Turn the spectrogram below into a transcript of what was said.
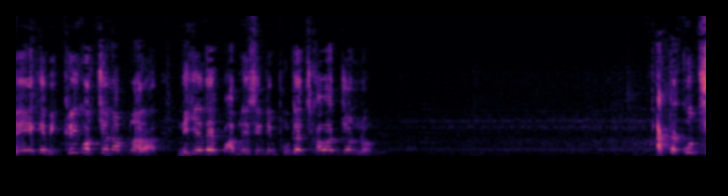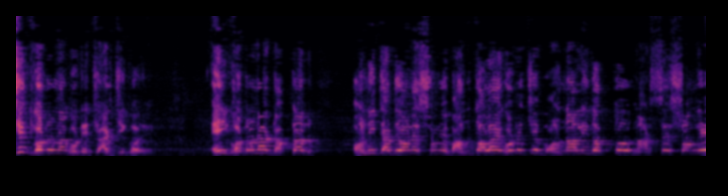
মেয়েকে বিক্রি করছেন আপনারা নিজেদের পাবলিসিটি ফুটেজ খাওয়ার জন্য। একটা কুৎসিত ঘটনা ঘটেছে আরজি করে এই ঘটনা ডক্টর অনিতা দেওয়ানের সঙ্গে বামতলায় ঘটেছে, বর্ণালী দত্ত নার্সের সঙ্গে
